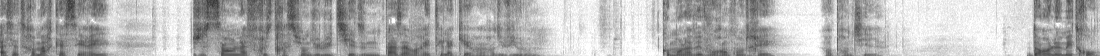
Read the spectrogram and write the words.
À cette remarque acérée, je sens la frustration du luthier de ne pas avoir été l'acquéreur du violon. Comment l'avez-vous rencontré? reprend-il. Dans le métro,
